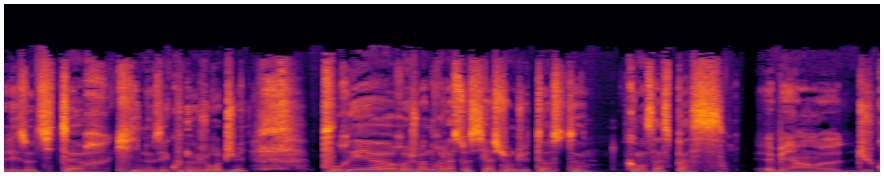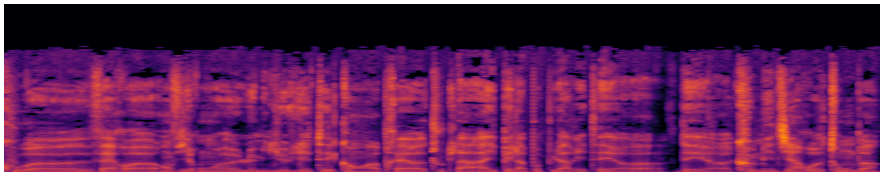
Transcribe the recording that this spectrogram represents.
les auditeurs qui nous écoutent aujourd'hui pourraient rejoindre l'association du Toast? Comment ça se passe? Eh bien, euh, du coup, euh, vers euh, environ le milieu de l'été, quand après toute la hype et la popularité des comédiens retombent, hein,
